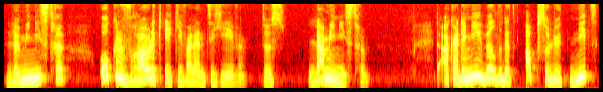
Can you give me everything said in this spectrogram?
le ministre, ook een vrouwelijk equivalent te geven, dus la ministre. De academie wilde dit absoluut niet,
